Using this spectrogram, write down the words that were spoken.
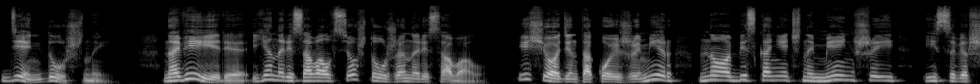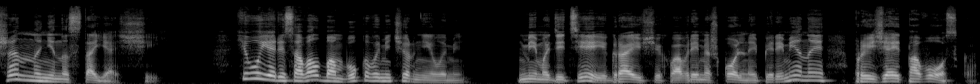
День душный. На веере я нарисовал все, что уже нарисовал. Еще один такой же мир, но бесконечно меньший и совершенно не настоящий. Его я рисовал бамбуковыми чернилами. Мимо детей, играющих во время школьной перемены, проезжает повозка.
